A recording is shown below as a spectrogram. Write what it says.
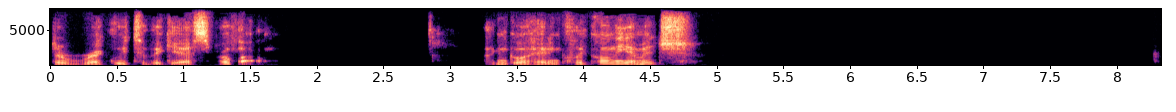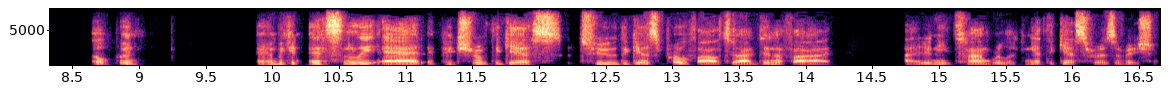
directly to the guest profile. I can go ahead and click on the image, open, and we can instantly add a picture of the guest to the guest profile to identify at any time we're looking at the guest reservation.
